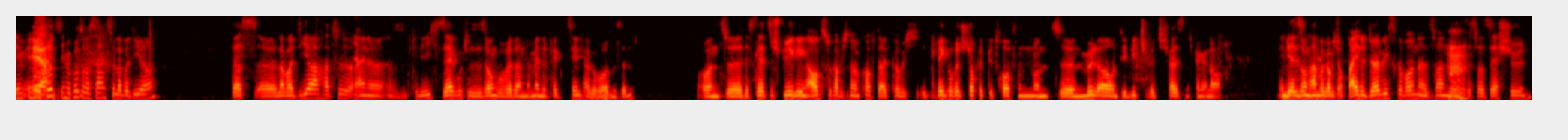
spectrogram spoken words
Ich, ich, Ja. will kurz, ich will kurz was sagen zu Labadia. Das äh, Labadia hatte Ja. eine, finde ich, sehr gute Saison, wo wir dann im Endeffekt Zehnter geworden sind. Und äh, das letzte Spiel gegen Augsburg habe ich noch im Kopf, da hat, glaube ich, Gregoritsch doppelt getroffen und äh, Müller und Delicevic, ich weiß es nicht mehr genau. In der Saison haben wir, glaube ich, auch beide Derbys gewonnen. Das war, Mhm. das war sehr schön.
